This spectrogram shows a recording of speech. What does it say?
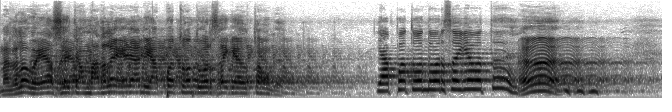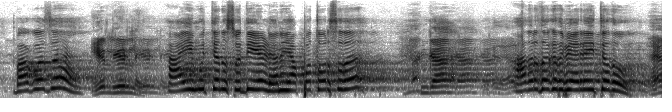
ಮೊದಲ ವಯಸ್ಸ ಅವ ಮೊದಲ ಹೇಳ್ಯಾನ ಎಪ್ಪತ್ತೊಂದು ವರ್ಷ ಆಗ್ಯಾವತ್ತ ಅವಂಗ. ಎಪ್ಪತ್ತೊಂದು ವರ್ಷ ಆಗ್ಯಾವತ್ತು? ಹಾ. ಭಾಗವತ ಇರ್ಲಿ ಇರ್ಲಿ. ಆಯಿ ಮುತ್ಯನ ಸುದ್ದಿ ಹೇಳಿ ಏನ ಎಪ್ಪತ್ತು ವರ್ಷದ? ಹಂಗ? ಬೇರೆ ಐತಿ ಅದು. ಹಾ,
